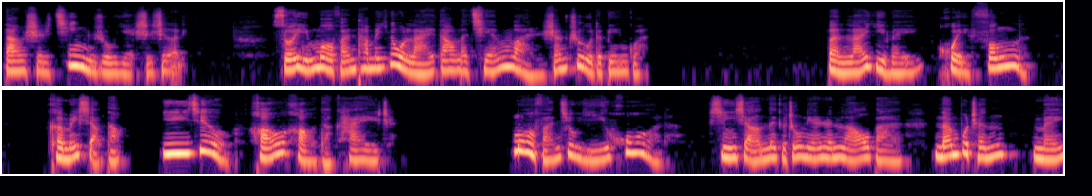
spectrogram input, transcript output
当时进入也是这里。所以，莫凡他们又来到了前晚上住的宾馆。本来以为会封了，可没想到依旧好好的开着。莫凡就疑惑了，心想：那个中年人老板难不成没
